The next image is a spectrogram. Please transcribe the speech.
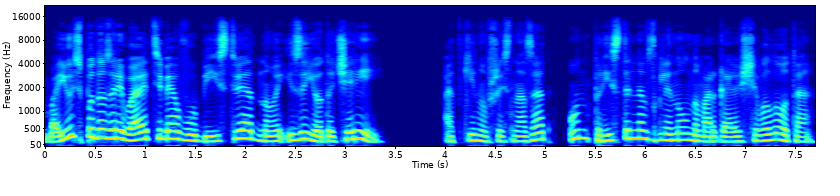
Боюсь, подозревает тебя в убийстве одной из ее дочерей». Откинувшись назад, он пристально взглянул на моргающего лота.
